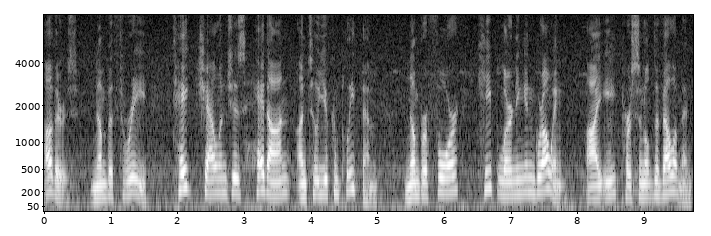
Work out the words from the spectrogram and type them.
others. Number three, take challenges head on until you complete them. Number four, keep learning and growing i.e., personal development.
